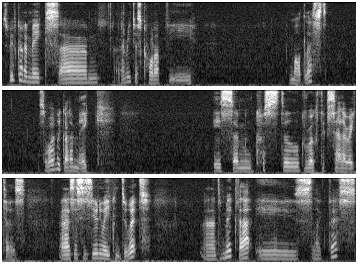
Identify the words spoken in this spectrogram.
So we've got to make some, let me just call up the mod list. So what we've got to make is some crystal growth accelerators. As this is the only way you can do it. And to make that is like this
